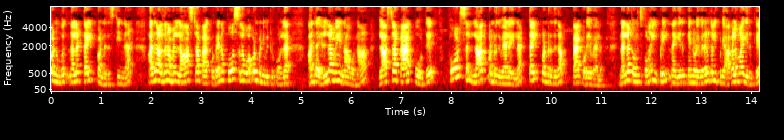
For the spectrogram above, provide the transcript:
பண்ணும்போது நல்லா டைட் பண்ணுது ஸ்கின்னை அதனால தான் நம்ம லாஸ்ட்டாக பேக் போடுறோம் ஏன்னா போஸ்ட் எல்லாம் ஓப்பன் பண்ணி விட்டுருக்கோம்ல. அந்த எல்லாமே என்ன ஆகும்னா லாஸ்ட்டாக பேக் போட்டு ஹோல்ஸை லாக் பண்ணுறது வேலையில் டைட் பண்ணுறது தான் பேக்கோடைய வேலை. நல்லா கவனிச்சுக்கோங்க. இப்படி நான் இரு என்னோட விரல்கள் இப்படி அகலமாக இருக்கு.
